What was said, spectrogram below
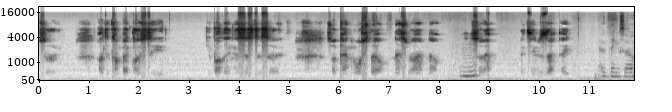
So I had to come back close to you, your brother and your sister. So so I came to Rochdale, and that's where I am now. Mhm. So how many teams is that? Eight? I think so.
